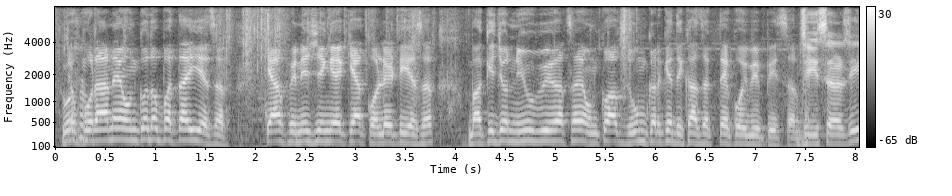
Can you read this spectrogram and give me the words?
जो पुराने हैं उनको तो पता ही है सर। क्या फिनिशिंग है क्या क्वालिटी है सर। बाकी जो न्यू व्यूअर्स है उनको आप जूम करके दिखा सकते हैं कोई भी पीस सर। जी सर जी।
